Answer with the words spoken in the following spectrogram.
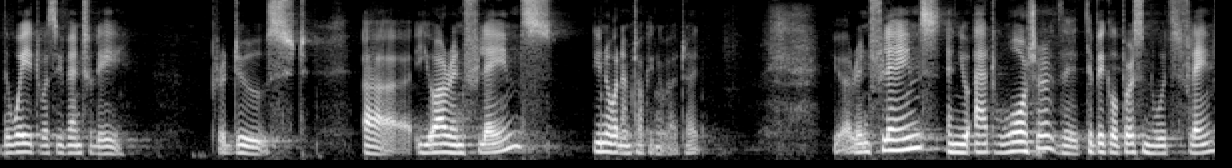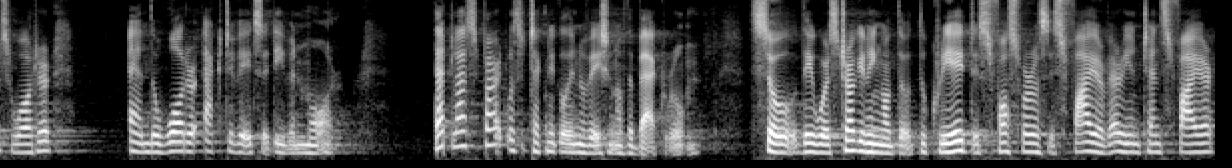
the way it was eventually produced, uh, you are in flames. You know what I'm talking about, right? You are in flames and you add water, the typical person with flames, water, and the water activates it even more. That last part was a technical innovation of the back room. So they were struggling the, to create this phosphorus, this fire, very intense fire.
